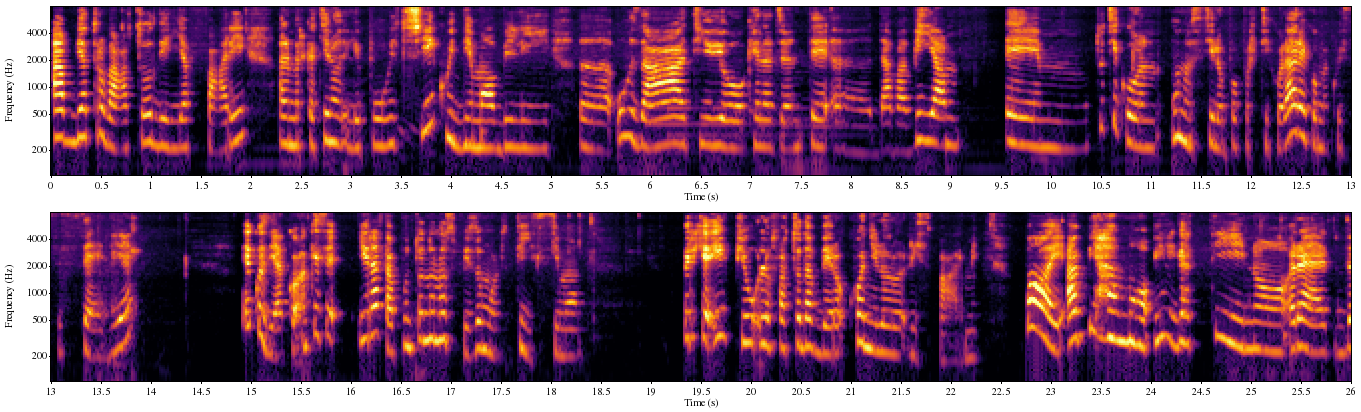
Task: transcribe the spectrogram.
abbia trovato degli affari al mercatino delle pulci, quindi mobili eh, usati o che la gente eh, dava via, e, ehm, tutti con uno stile un po' particolare come queste sedie. E così ecco, anche se in realtà appunto non ho speso moltissimo, perché il più l'ho fatto davvero con i loro risparmi. Poi abbiamo il gattino Red,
